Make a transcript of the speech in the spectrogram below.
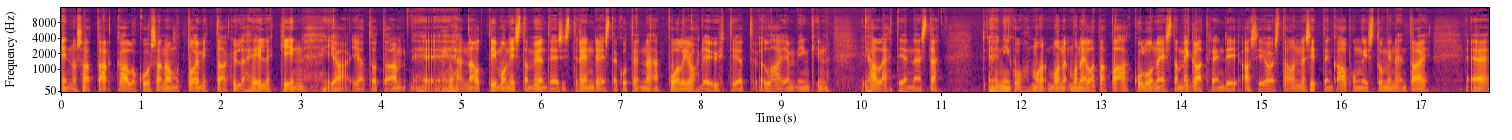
En osaa tarkkaa lukua sanoa, mutta toimittaa kyllä heillekin. Ja, ja tota, he, hehän nauttii monista myönteisistä trendeistä, kuten nämä puolijohdeyhtiöt laajemminkin, ihan lähtien näistä Eh, niin kuin monella tapaa kuluneista megatrendiasioista, on ne sitten kaupungistuminen tai eh,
